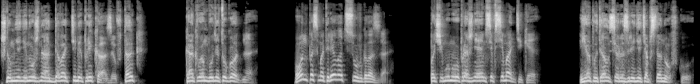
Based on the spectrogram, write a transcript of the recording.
что мне не нужно отдавать тебе приказов, так?» Как вам будет угодно. Он посмотрел отцу в глаза. Почему мы упражняемся в семантике? Я пытался разрядить обстановку.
